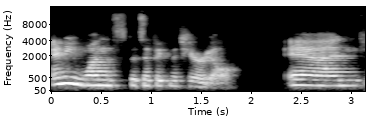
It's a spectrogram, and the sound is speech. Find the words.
any one specific material. And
